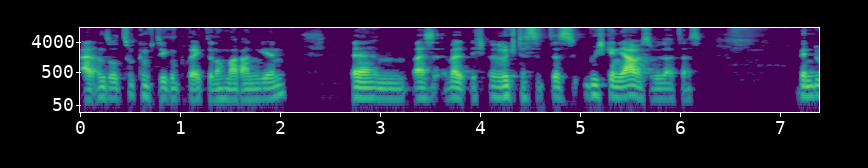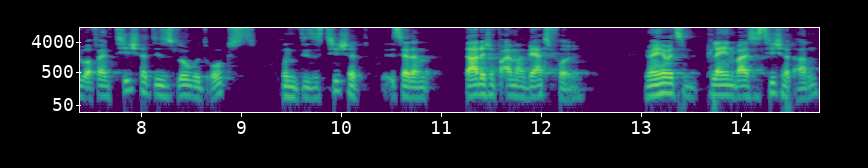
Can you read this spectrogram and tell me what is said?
an unsere zukünftigen Projekte nochmal rangehen. Ähm, was, weil ich wirklich, das, das wirklich genial, was du gesagt hast wenn du auf ein T-Shirt dieses Logo druckst und dieses T-Shirt ist ja dann dadurch auf einmal wertvoll. Ich meine, ich habe jetzt ein plain weißes T-Shirt an.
